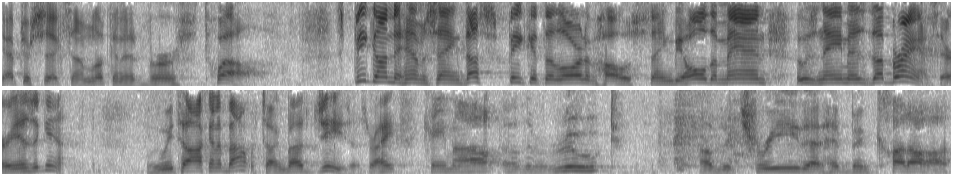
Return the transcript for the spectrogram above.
chapter 6, I'm looking at verse 12. Speak unto him, saying, Thus speaketh the Lord of hosts, saying, Behold, a man whose name is the branch. There he is again. Are we talking about? We're talking about Jesus, right? Came out of the root of the tree that had been cut off,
